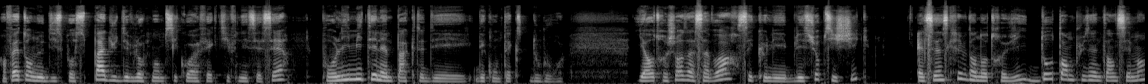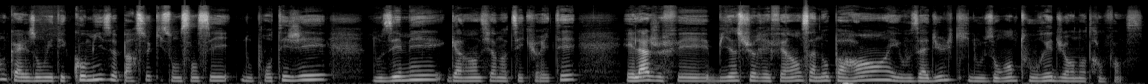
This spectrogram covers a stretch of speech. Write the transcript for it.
En fait, on ne dispose pas du développement psychoaffectif nécessaire pour limiter l'impact des, des contextes douloureux. Il y a autre chose à savoir, c'est que les blessures psychiques, elles s'inscrivent dans notre vie d'autant plus intensément qu'elles ont été commises par ceux qui sont censés nous protéger, nous aimer, garantir notre sécurité. Et là, je fais bien sûr référence à nos parents et aux adultes qui nous ont entourés durant notre enfance.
